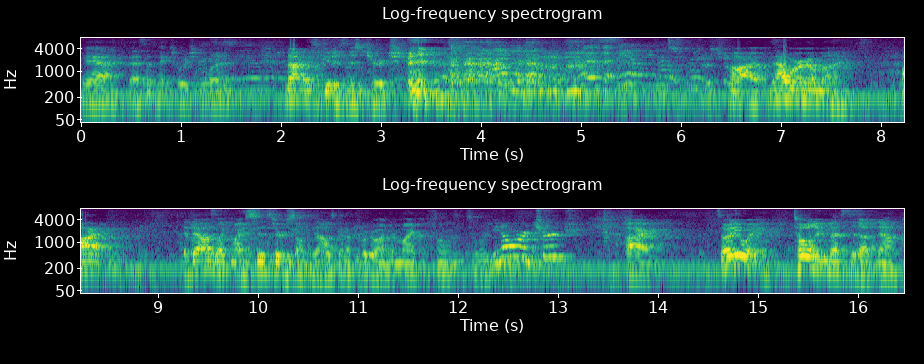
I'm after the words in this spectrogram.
Yeah, that's I think where she went. Not as good as this church. All right, now where am I? All right, if that was like my sister or something, I was gonna put her on the microphone and tell her, you know we're in church. All right. So anyway, totally messed it up now.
